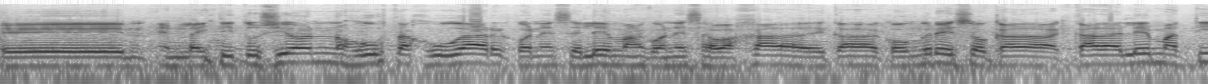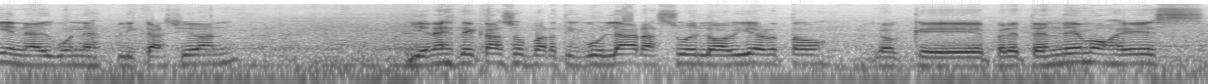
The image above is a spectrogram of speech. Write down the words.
en la institución nos gusta jugar con ese lema, con esa bajada de cada congreso, cada lema tiene alguna explicación. Y en este caso particular a suelo abierto lo que pretendemos es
